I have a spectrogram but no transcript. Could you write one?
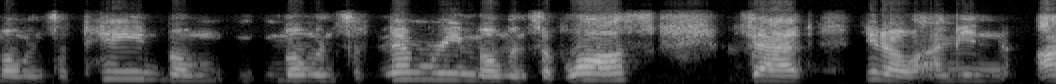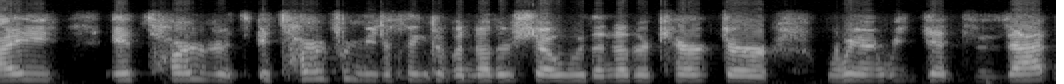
moments of pain mom- moments of memory moments of loss that you know i mean i it's hard it's, it's hard for me to think of another show with another character where we get that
